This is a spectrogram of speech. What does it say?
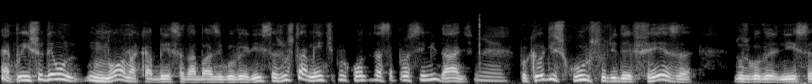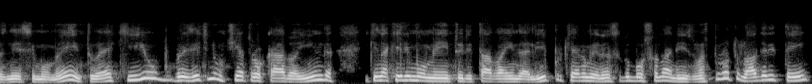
É, isso deu um, um nó na cabeça da base governista justamente por conta dessa proximidade. É. Porque o discurso de defesa dos governistas nesse momento é que o presidente não tinha trocado ainda e que naquele momento ele estava ainda ali porque era uma herança do bolsonarismo. Mas, por outro lado, ele tem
